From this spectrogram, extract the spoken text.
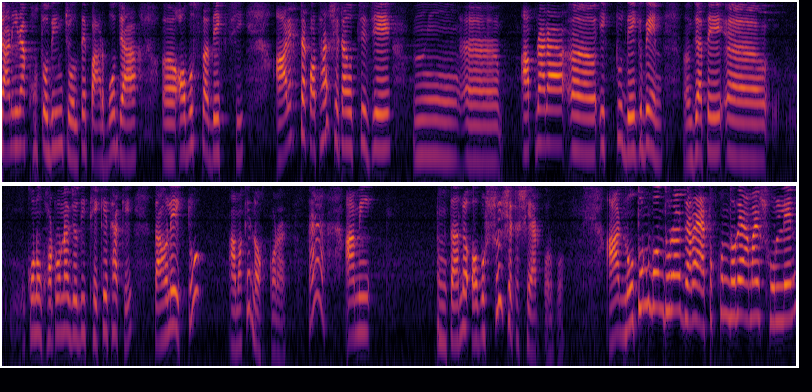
জানি না কতদিন চলতে পারব, যা অবস্থা দেখছি। আরেকটা কথা, সেটা হচ্ছে যে আপনারা একটু দেখবেন, যাতে কোনো ঘটনা যদি থেকে থাকে, তাহলে একটু আমাকে নক করার। হ্যাঁ? আমি তাহলে অবশ্যই সেটা শেয়ার করব। আর নতুন বন্ধুরা যারা এতক্ষণ ধরে আমায় শুনলেন,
